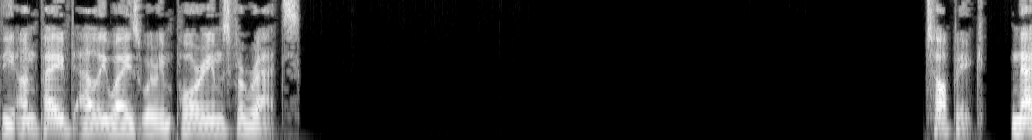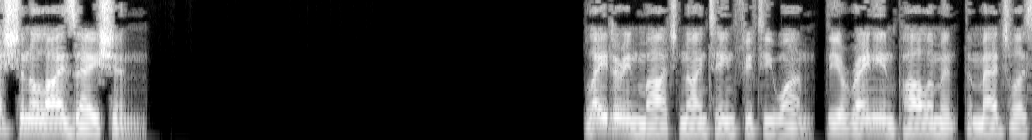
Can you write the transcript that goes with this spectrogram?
The unpaved alleyways were emporiums for rats. Nationalization Later in March 1951, the Iranian parliament the Majlis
